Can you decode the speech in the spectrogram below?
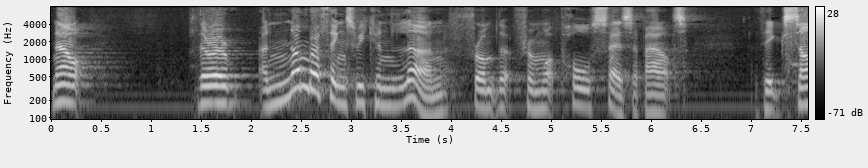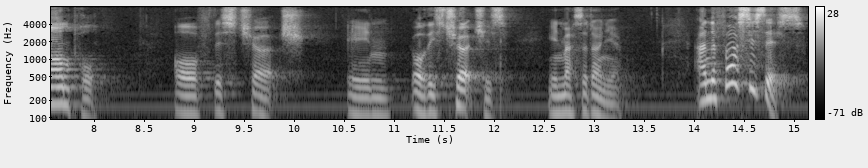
Now, there are a number of things we can learn from, the, from what Paul says about the example of this church in, or these churches in Macedonia. And the first is this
